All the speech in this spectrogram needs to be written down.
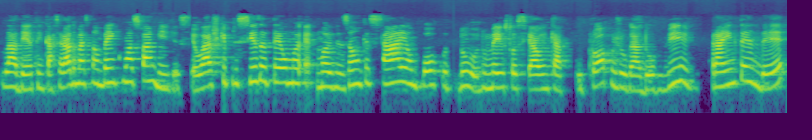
lá dentro encarcerado, mas também com as famílias. Eu acho que precisa ter uma, uma visão que saia um pouco do, do meio social em que a, o próprio julgador vive para entender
